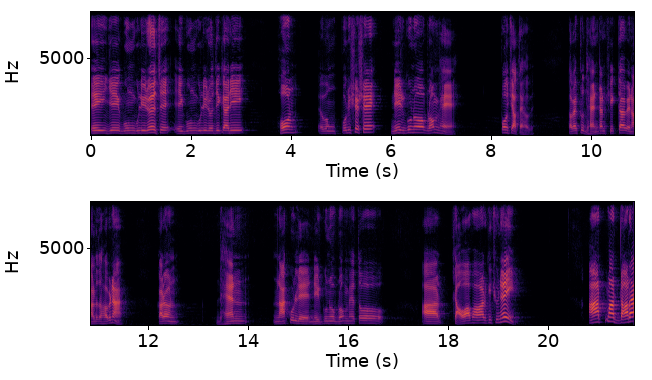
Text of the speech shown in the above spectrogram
এই যে গুণগুলি রয়েছে, এই গুণগুলির অধিকারী হন এবং পরিশেষে নির্গুণ ব্রহ্মে পৌঁছাতে হবে। তবে একটু ধ্যান টান শিখতে হবে, নাহলে তো হবে না। কারণ ধ্যান না করলে নির্গুণ ব্রহ্মে তো আর চাওয়া পাওয়ার কিছু নেই। আত্মার দ্বারা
